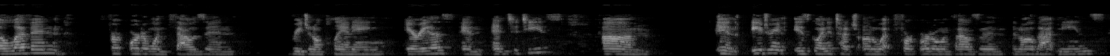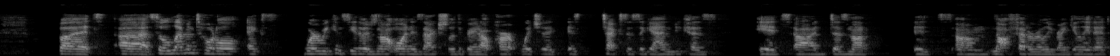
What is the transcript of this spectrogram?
11 FERC Order 1000 regional planning areas and entities. Um, and Adrienne is going to touch on what FERC Order 1000 and all that means. But uh, so 11 total, where we can see there's not one is actually the grayed out part, which is Texas again, because it uh, does not, it's um, not federally regulated,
